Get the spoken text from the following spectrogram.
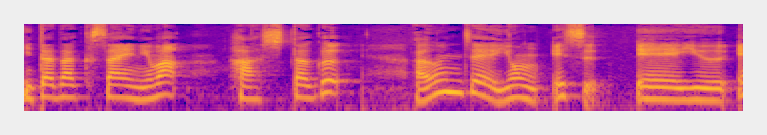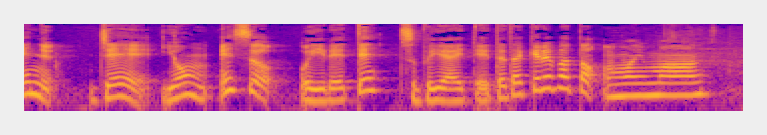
いただく際には、ハッシュタグ、アウン J4S、AUNJ4S を入れてつぶやいていただければと思います。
